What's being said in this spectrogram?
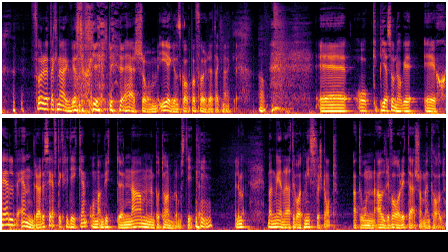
Före detta knark, vi har tagit det här som egenskap av före detta knarkare. Ja. Eh, och Pia Sundhage eh, själv ändrade sig efter kritiken och man bytte namn på Törnbloms titel. Mm. Eller man, man menar att det var ett missförstånd. Att hon aldrig varit där som mental Nej,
